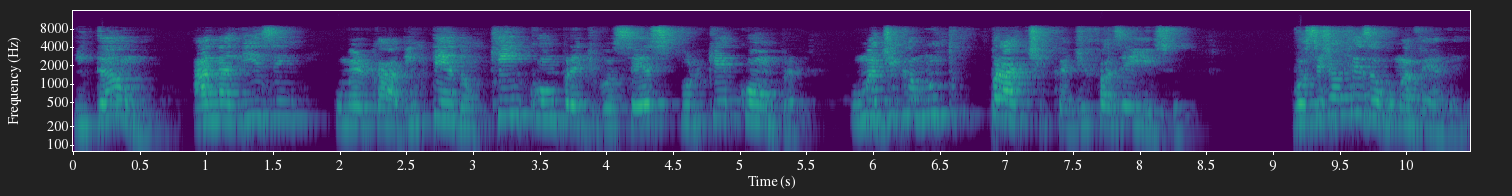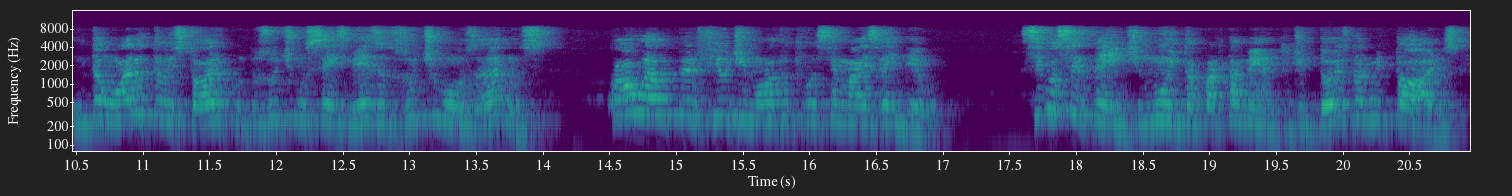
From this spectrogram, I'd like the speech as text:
Então, analisem o mercado, entendam quem compra de vocês, por que compra. Uma dica muito prática de fazer isso. Você já fez alguma venda? Então, olha o teu histórico dos últimos seis meses, dos últimos anos. Qual é o perfil de imóvel que você mais vendeu? Se você vende muito apartamento de dois dormitórios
